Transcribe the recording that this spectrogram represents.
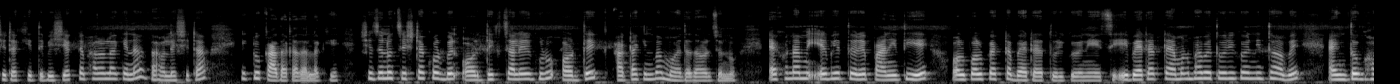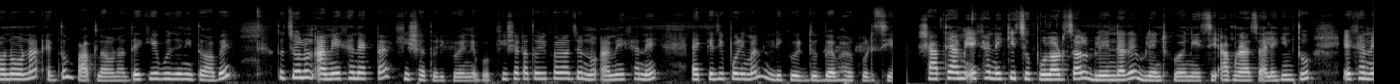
সেটা খেতে বেশি একটা ভালো লাগে না, তাহলে সেটা একটু কাদা কাদা লাগে। সেজন্য চেষ্টা করবেন অর্ধেক চালের গুঁড়ো, অর্ধেক আটা কিংবা ময়দা দেওয়ার জন্য। এখন আমি এর ভেতরে পানি দিয়ে অল্প অল্প একটা ব্যাটার তৈরি করে নিয়েছি। এই ব্যাটারটা এমনভাবে তৈরি করে নিতে হবে, একদম ঘনও না, একদম পাতলাও না দেখিয়ে বুঝে নিতে হবে। তো চলুন আমি এখানে একটা খিসা তৈরি করে নেব। খিসাটা তৈরি করার জন্য আমি এখানে এক কেজি পরিমাণ লিকুইড দুধ ব্যবহার করেছি। সাথে আমি এখানে কিছু পোলার চাল ব্লেন্ডারে ব্লেন্ড করে নিয়েছি। আপনারা চাইলে কিন্তু এখানে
